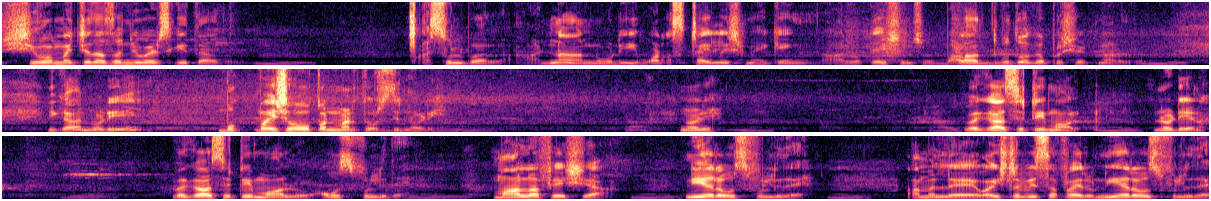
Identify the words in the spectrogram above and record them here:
ಶಿವ ಮೆಚ್ಚಿದ ಸಂಜು ವೇಡ್ಸ್ ಗೀತ ಅದು. ಅಸುಲಭ ಸುಲಭ ಅಲ್ಲ. ಅಣ್ಣ ನೋಡಿ ವಾಟ್ ಸ್ಟೈಲಿಶ್ ಮೇಕಿಂಗ್ ಆ ಲೊಕೇಶನ್ಸ್ ಭಾಳ ಅದ್ಭುತವಾಗಿ ಅಪ್ರಿಷಿಯೇಟ್ ಮಾಡಿದ್ರು. ಈಗ ನೋಡಿ ಬುಕ್ ಮೈ ಶೋ ಓಪನ್ ಮಾಡಿ ತೋರಿಸ್ತೀನಿ ನೋಡಿ. ನೋಡಿ. Vega city mall. ನೋಡಿ ಅಣ್ಣ. ವೆಗಾ ಸಿಟಿ ಮಾಲು ಹೌಸ್ಫುಲ್ ಇದೆ. Mall of Asia, near housefull ಇದೆ. ಆಮೇಲೆ ವೈಷ್ಣವಿ ಸಫೈರು ನಿಯರ್ ಹೌಸ್ಫುಲ್ ಇದೆ.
